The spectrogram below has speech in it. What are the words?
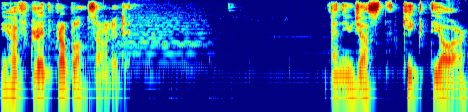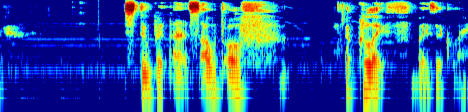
You have great problems already. And you just kicked your stupid ass out of a cliff, basically.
